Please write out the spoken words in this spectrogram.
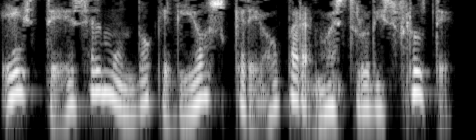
este es el mundo que Dios creó para nuestro disfrute.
